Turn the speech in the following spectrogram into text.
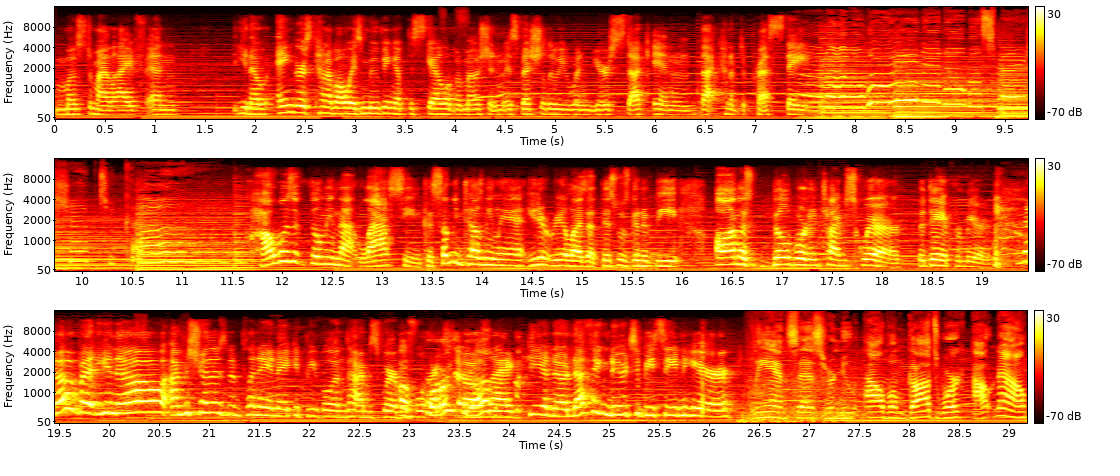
most of my life, and you know, anger is kind of always moving up the scale of emotion, especially when you're stuck in that kind of depressed state. How was it filming that last scene? Because something tells me, LeAnn, you didn't realize that this was going to be on a billboard in Times Square the day it premiered. No, but you know, I'm sure there's been plenty of naked people in Times Square Of before. course, so, yeah. like, you know, nothing new to be seen here. LeAnn says her new album, God's Work, out now,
